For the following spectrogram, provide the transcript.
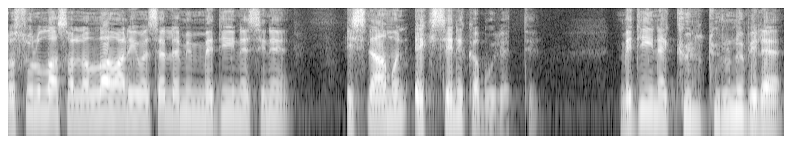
Resulullah sallallahu aleyhi ve sellemin Medine'sini İslam'ın ekseni kabul etti. Medine kültürünü bile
